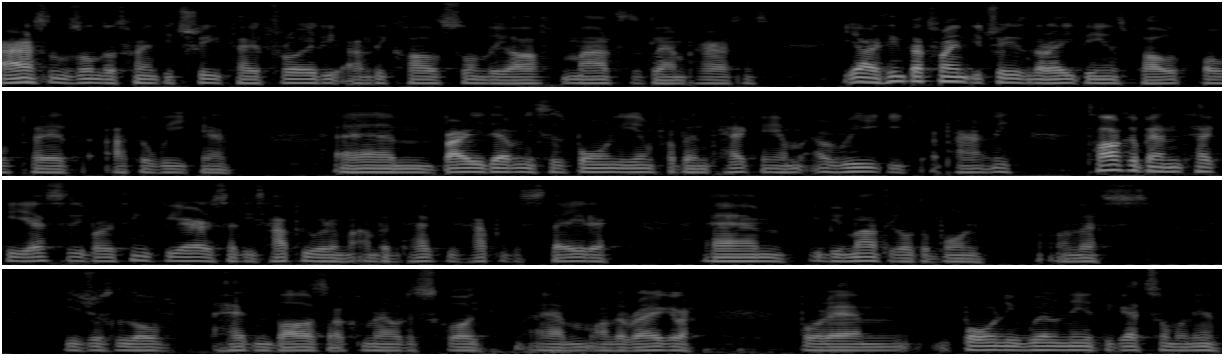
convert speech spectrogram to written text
Arsenal's under 23 played Friday and they called Sunday off. Mad says Glenn Parsons. Yeah, I think that 23s and their 18s both played at the weekend. Um, Barry Devaney says Burnley in for Benteke and Origi apparently. Talk of Benteke yesterday, but I think Vieira said he's happy with him and Benteke's happy to stay there. Um, you'd be mad to go to Burnley unless you just love heading balls that are coming out of the sky um, on the regular. But um, Burnley will need to get someone in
